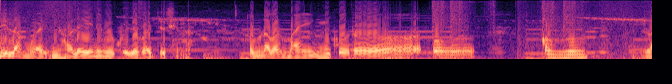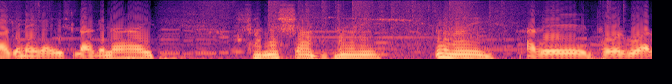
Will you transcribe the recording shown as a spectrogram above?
নিলাম গাইজ নাহলে এনিমি খুঁজে পাইতেছি না। তোমরা আবার মাইং করো। ও ও লাগে নাই গাইজ লাগে নাই। সমস্যা নাই নাই। আরে ধরবো আর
